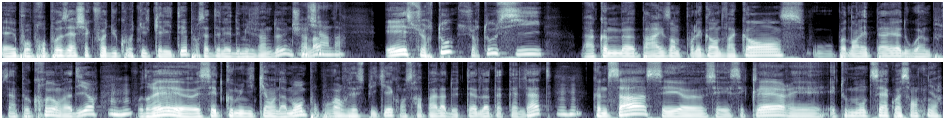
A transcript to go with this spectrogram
et pour proposer à chaque fois du contenu de qualité pour cette année 2022, Inch'Allah. Inch'Allah. Et surtout, surtout si, bah, comme euh, par exemple pour les grandes vacances ou pendant les périodes où c'est un peu creux, on va dire, Mhm, il faudrait euh, essayer de communiquer en amont pour pouvoir vous expliquer qu'on ne sera pas là de telle date à telle date. mhm. Comme ça, c'est euh, clair et, et tout le monde sait à quoi s'en tenir.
